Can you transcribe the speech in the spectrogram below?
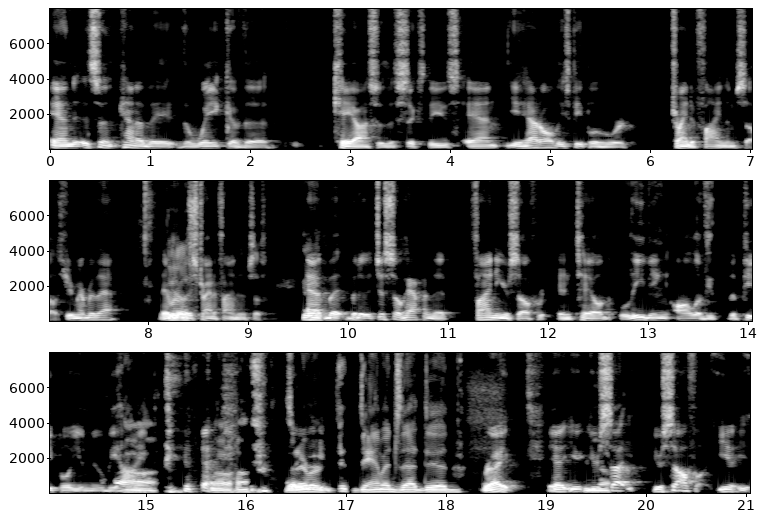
and it's a kind of the the wake of the chaos of the 60s, and you had all these people who were trying to find themselves. You remember that? They were yes. trying to find themselves. Yeah. And, but but it just so happened that finding yourself entailed leaving all of the people you knew behind. Uh, uh-huh. Whatever you, damage that did. Right. Yeah. You, yourself. Yourself. You,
